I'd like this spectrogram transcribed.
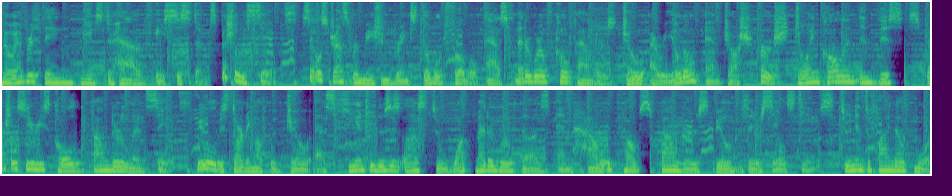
know, everything needs to have a system, especially sales. Sales transformation brings double trouble as Metagrowth co-founders Joe Arioto and Josh Hirsch join Colin in this special series called Founder-Led Sales. We will be starting off with Joe as he introduces us to what Metagrowth does and how it helps founders build their sales teams. Tune in to find out more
